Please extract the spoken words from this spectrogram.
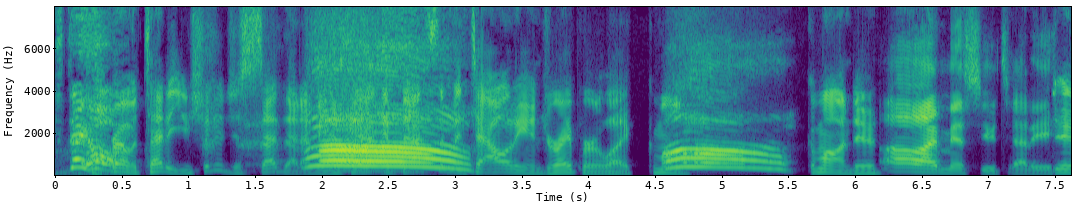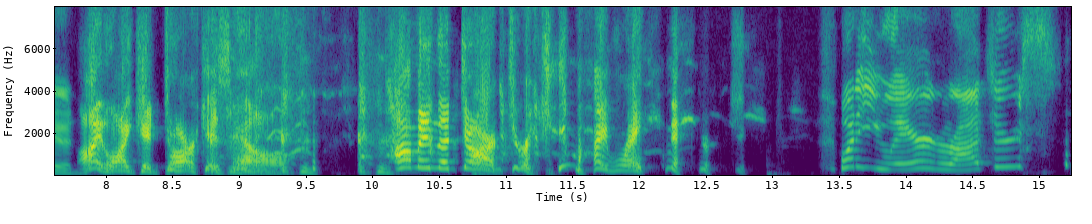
Stay home. bro, Teddy, you should have just said that. I mean, if, that, if that's the Oh. mentality in Draper, like, come on, Oh, come on, dude, oh, I miss you, Teddy. dude. I like it dark as hell. I'm in the dark drinking my Reign energy. What are you, Aaron Rodgers?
